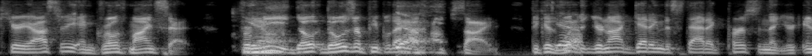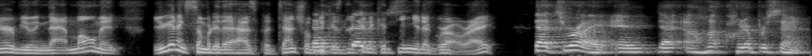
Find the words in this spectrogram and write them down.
curiosity and growth mindset. For yeah. me, th- those are people that have upside because yeah. what, you're not getting the static person that you're interviewing that moment. You're getting somebody that has potential because they're going to continue to grow, right? That's right. And that 100%.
